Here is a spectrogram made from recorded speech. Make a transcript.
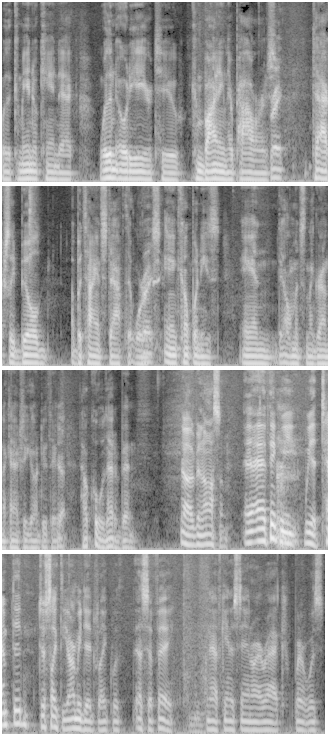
with a Commando Kandak, with an ODA or two, combining their powers right. to actually build a battalion staff that works Right. and companies and the elements on the ground that can actually go and do things. Yeah. How cool would that have been? No, it'd been awesome. And I think we, we attempted, just like the Army did, like with SFA in Afghanistan or Iraq, where it was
